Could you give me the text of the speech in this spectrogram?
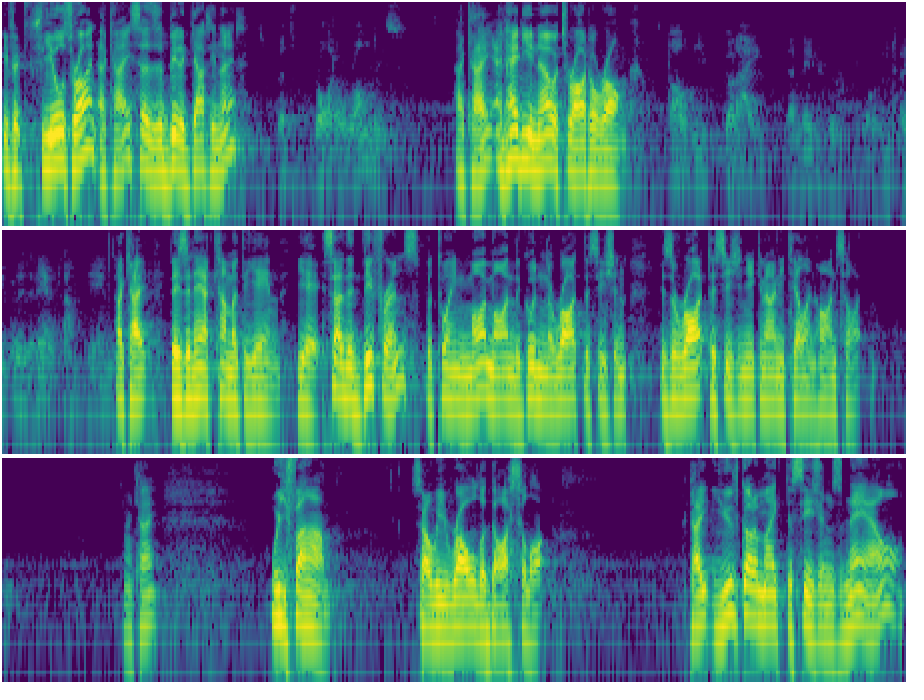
If it feels right, okay, so there's a bit of gut in that. That's right or wrong, Liz. Okay, and how do you know it's right or wrong? Okay, there's an outcome at the end, yeah. So the difference between my mind, the good and the right decision, is the right decision you can only tell in hindsight. Okay? We farm, so we roll the dice a lot. Okay, you've got to make decisions now.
